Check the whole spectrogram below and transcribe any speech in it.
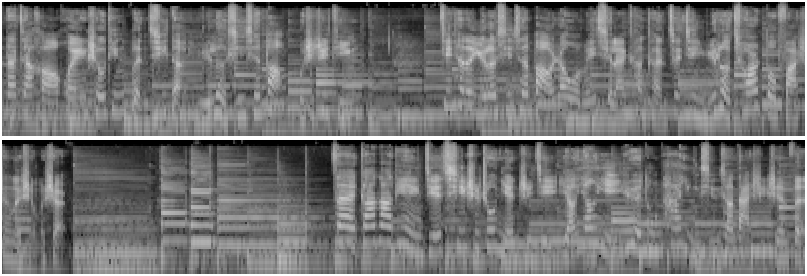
大家好，欢迎收听本期的娱乐新鲜报，我是志婷。今天的娱乐新鲜报，让我们一起来看看最近娱乐圈都发生了什么事儿。在戛纳电影节七十周年之际，杨洋以跃动他影形象大使身份，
